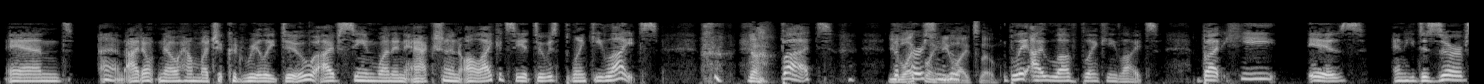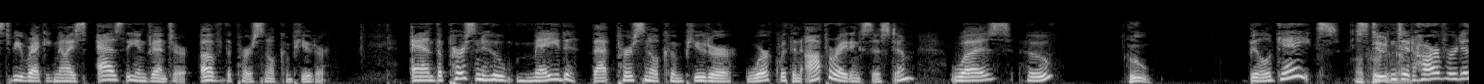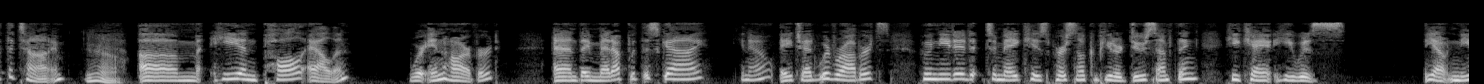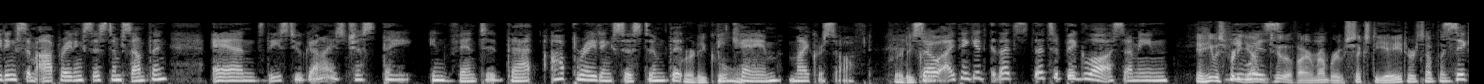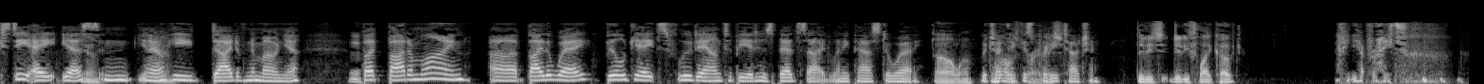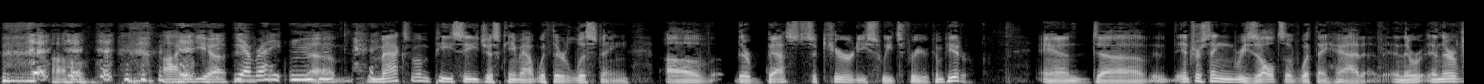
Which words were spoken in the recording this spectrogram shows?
And and I don't know how much it could really do. I've seen one in action and all I could see it do is blinky lights. but You the like person blinky who- lights, though. Bli- I love blinky lights. But he is, and he deserves to be recognized as the inventor of the personal computer. And the person who made that personal computer work with an operating system was who? Who? Bill Gates. I've Student at Harvard at the time. Yeah. Um, he and Paul Allen were in Harvard, and they met up with this guy, you know, H. Edward Roberts, who needed to make his personal computer do something. He came, he was, you know, needing some operating system, something, and these two guys just they invented that operating system that cool. became Microsoft. Pretty cool. So. I think it that's that's a big loss. I mean, Yeah, he was pretty he young, was- too, if I remember. He was 68 or something. 68, yes, Yeah. and you know Yeah. he died of pneumonia. Hmm. But bottom line, uh, by the way, Bill Gates flew down to be at his bedside when he passed away, Oh, well. which Well, I think is pretty nice. touching. Did he, did he fly coach? yeah, right. Oh. I, uh, yeah, right. Mhm. um, Maximum PC just came out with their listing of their best security suites for your computer. And uh, interesting results of what they had, and their and their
